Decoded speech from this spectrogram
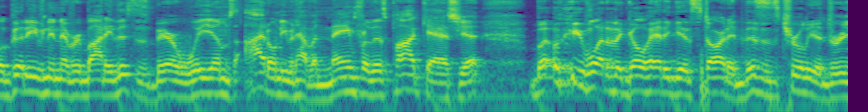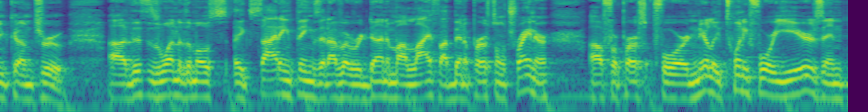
Well, good evening, everybody. This is Bear Williams. I don't even have a name for this podcast yet, but we wanted to go ahead and get started. This is truly a dream come true. Uh, this is one of the most exciting things that I've ever done in my life. I've been a personal trainer uh, for pers- for nearly 24 years, and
